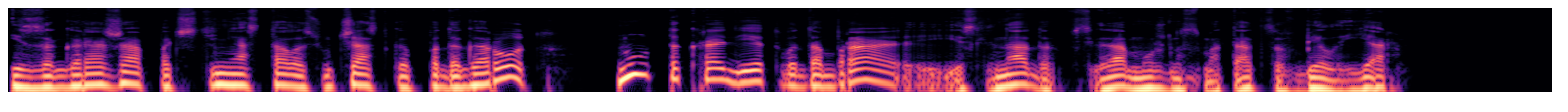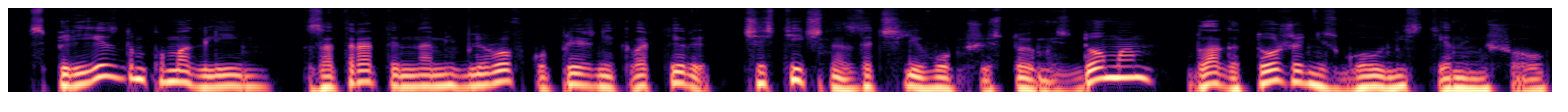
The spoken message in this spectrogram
Из-за гаража почти не осталось участка под огород. Ну, так ради этого добра, если надо, всегда можно смотаться в Белый Яр. С переездом помогли. Затраты на меблировку прежней квартиры частично зачли в общую стоимость дома, благо тоже не с голыми стенами шел.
